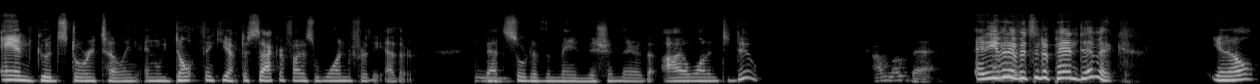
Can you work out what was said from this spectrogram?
and good storytelling. And we don't think you have to sacrifice one for the other. Mm. That's sort of the main mission there that I wanted to do. I love that. And even if it's in a pandemic, you know,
